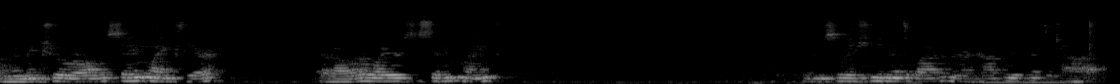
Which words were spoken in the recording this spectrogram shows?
I'm gonna make sure we're all the same length here. Got all our wires the same length. Your insulation even at the bottom and our copper even at the top.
